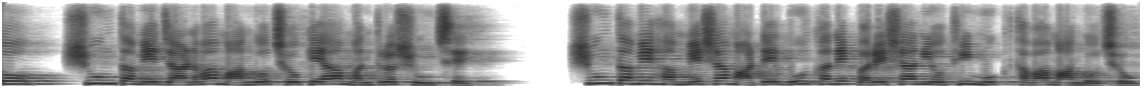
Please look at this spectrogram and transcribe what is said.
તો, શું તમે જાણવા માંગો છો કે આ મંત્ર શું છે? શું તમે હંમેશા માટે દુઃખ અને પરેશાનીઓથી મુક્ત થવા માંગો છો?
